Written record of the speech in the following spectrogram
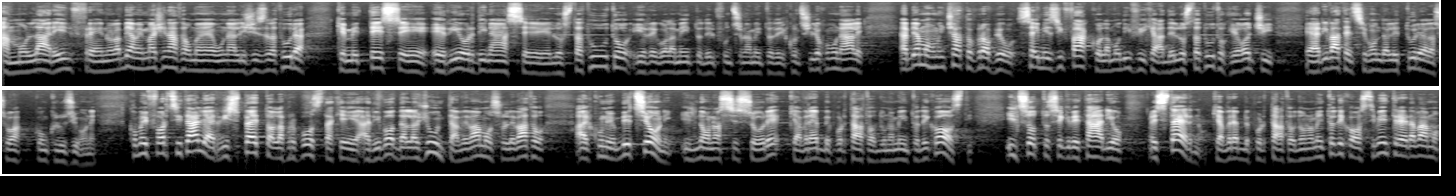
a mollare il freno, l'abbiamo immaginata come una legislatura che mettesse e riordinasse lo statuto, il regolamento del funzionamento del Consiglio Comunale e abbiamo cominciato proprio sei mesi fa con la modifica dello statuto che oggi è arrivata in seconda lettura alla sua conclusione. Come Forza Italia rispetto alla proposta che arrivò dalla Giunta avevamo sollevato alcune obiezioni, il non assessore che avrebbe portato ad un aumento dei costi, il sottosegretario esterno che avrebbe portato ad un aumento dei costi, mentre eravamo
